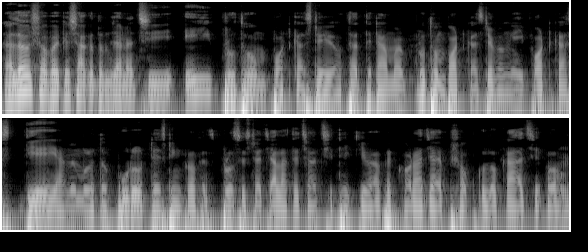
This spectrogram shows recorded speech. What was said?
হ্যালো সবাইকে স্বাগতম জানাচ্ছি এই প্রথম পডকাস্টে অর্থাৎ এটা আমার প্রথম পডকাস্ট এবং এই পডকাস্ট দিয়েই আমি মূলত পুরো টেস্টিং প্রসেসটা চালাতে চাচ্ছি, ঠিক কীভাবে করা যায় সবগুলো কাজ এবং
